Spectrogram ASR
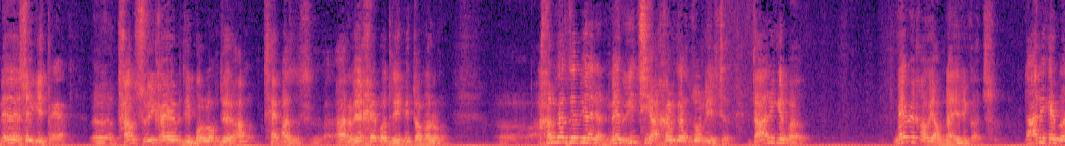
მე ესე იგი თავს ვიყაებდი ბოლომდე ამ თემას არ ვეხებოდი იმიტომ რომ ახალგაზრდები არიან. მე ვიცი ახალგაზრდული ის დარიგება. მე ვიყავი ამნაირი კაცი დარიგება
